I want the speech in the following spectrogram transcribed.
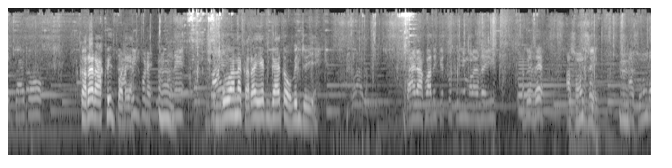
એક ગાય તો ઘરે રાખવી જ પડે. હિન્દુઓને ઘરે એક ગાય તો હોવી જ જોઈએ. ગાય રાખવાથી કેટલું પુણ્ય મળે છે એ ખબર છે? આ સૂંઢ છે. આ સૂંઢ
